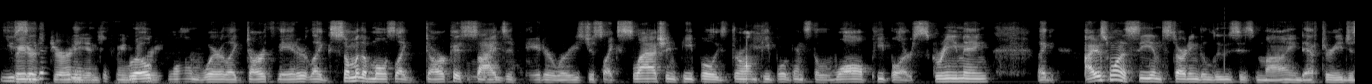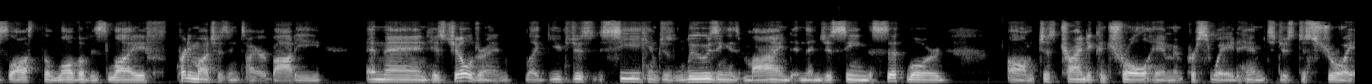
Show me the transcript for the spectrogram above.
you Vader's see that journey in in between Rogue three. One, where like Darth Vader, like some of the most like darkest mm-hmm. sides of Vader, where he's just like slashing people, he's throwing people against the wall, people are screaming. Like I just want to see him starting to lose his mind after he just lost the love of his life, pretty much his entire body, and then his children. Like you could just see him just losing his mind, and then just seeing the Sith Lord um, just trying to control him and persuade him to just destroy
